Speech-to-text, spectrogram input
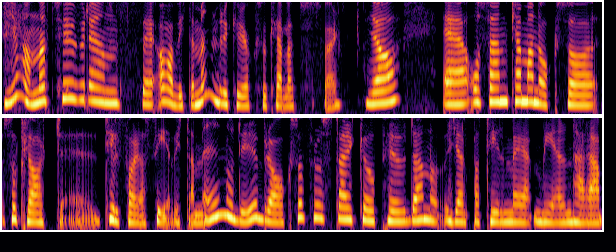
Ja, naturens eh, A-vitamin brukar det också kallas för. Ja, och sen kan man också såklart tillföra C-vitamin och det är ju bra också för att stärka upp huden och hjälpa till med, med den här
